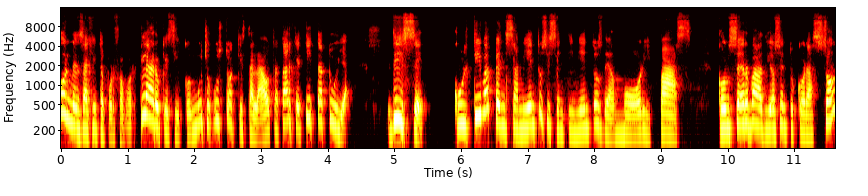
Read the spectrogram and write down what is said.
Un mensajito, por favor. Claro que sí, con mucho gusto. Aquí está la otra tarjetita tuya. Dice, cultiva pensamientos y sentimientos de amor y paz. Conserva a Dios en tu corazón.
